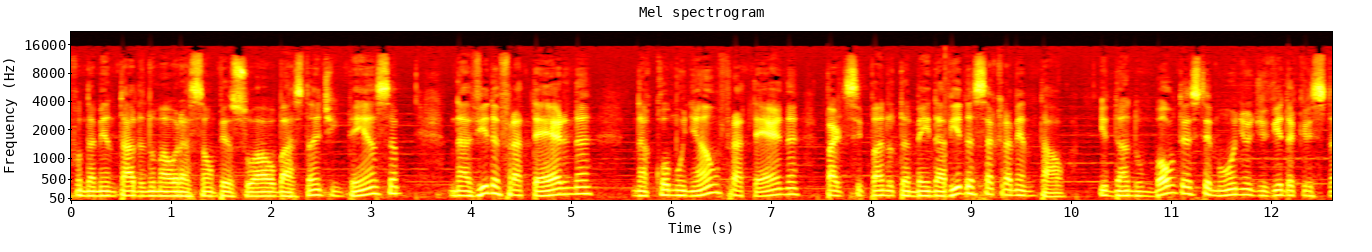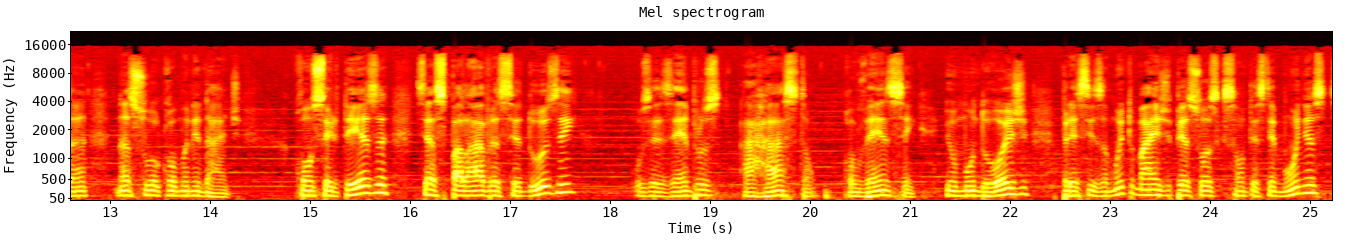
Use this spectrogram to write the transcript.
fundamentada numa oração pessoal bastante intensa, na vida fraterna, na comunhão fraterna, participando também da vida sacramental e dando um bom testemunho de vida cristã na sua comunidade. Com certeza, se as palavras seduzem, os exemplos arrastam, convencem e o mundo hoje precisa muito mais de pessoas que são testemunhas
